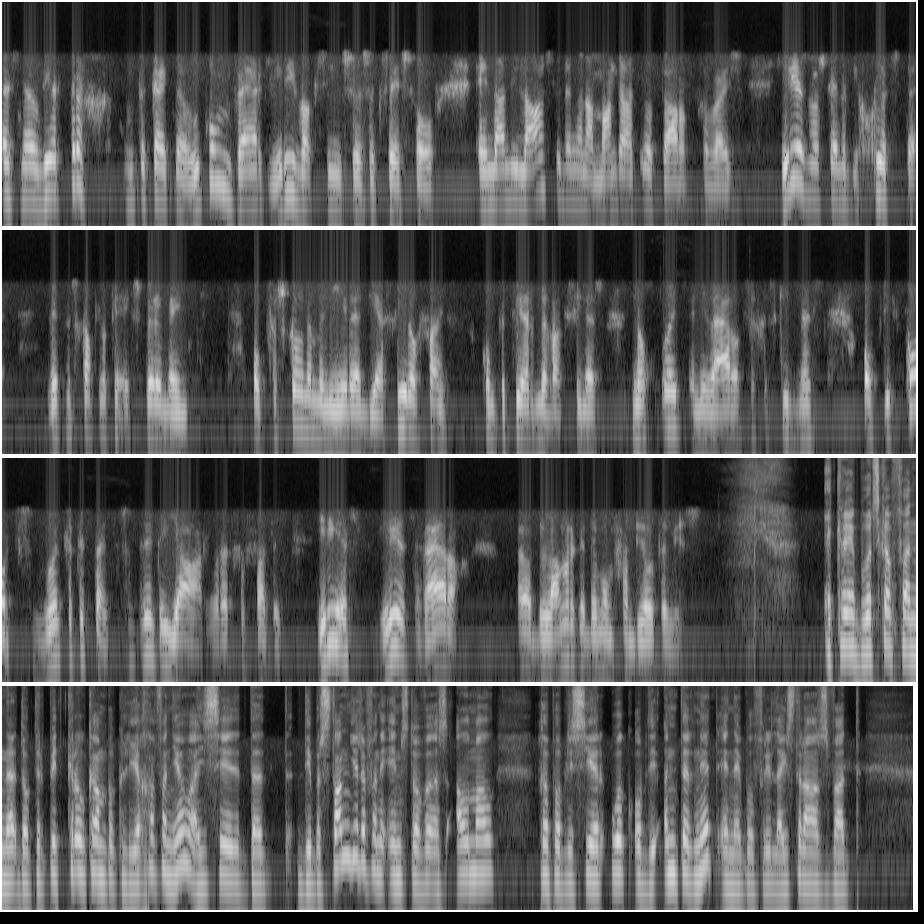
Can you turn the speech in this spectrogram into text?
is nou weer terug om te kyk nou hoekom werk hierdie vaksin so suksesvol en dan die laaste ding en Amanda het ook daarop gewys. Hierdie is waarskynlik die grootste wetenskaplike eksperiment op verskillende maniere deur vier of vyf kompeterende vaksines nog ooit in die wêreld se geskiedenis op die kortste moontlike tyd, so omtrent 'n jaar wat dit gevat het. Hierdie is hierdie is regtig 'n belangrike ding om van deel te wees. Ek kry 'n boodskap van eh, Dr Piet Kroukamp, 'n kollega van jou. Hy sê dat die bestanddele van die enstowwe is almal gepubliseer ook op die internet en ek wil vir die luisteraars wat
